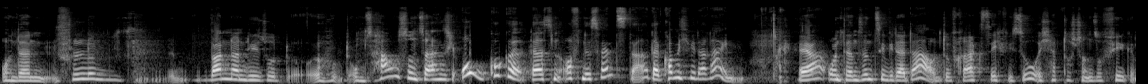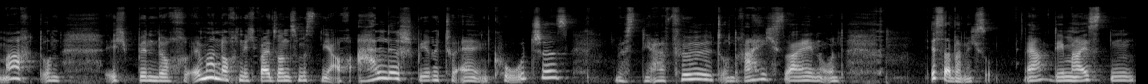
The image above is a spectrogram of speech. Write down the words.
und dann wandern die so ums Haus und sagen sich, oh, gucke, da ist ein offenes Fenster, da komme ich wieder rein. Ja, und dann sind sie wieder da und du fragst dich, wieso? Ich habe doch schon so viel gemacht und ich bin doch immer noch nicht, weil sonst müssten ja auch alle spirituellen Coaches müssten ja erfüllt und reich sein und ist aber nicht so. Ja, die meisten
